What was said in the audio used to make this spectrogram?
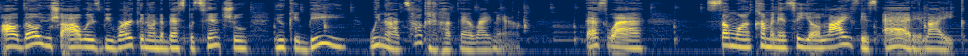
Although you should always be working on the best potential you could be, we're not talking about that right now. That's why someone coming into your life is added, like,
